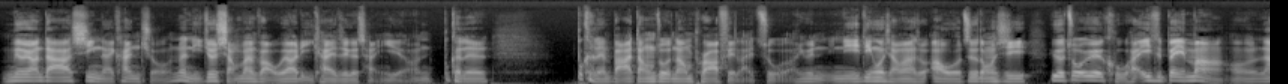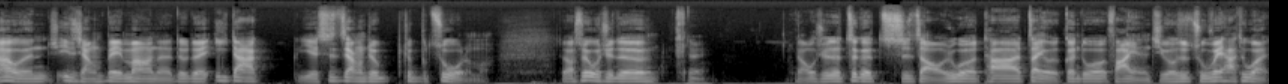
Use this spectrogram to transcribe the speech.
没有让大家吸引来看球，那你就想办法，我要离开这个产业啊！你不可能，不可能把它当做 non-profit 来做啊，因为你一定会想办法说啊，我这个东西越做越苦，还一直被骂哦，哪有人一直想被骂呢？对不对？意大也是这样就，就就不做了嘛，对吧？所以我觉得对。那我觉得这个迟早，如果他再有更多发言的机会，是除非他突然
